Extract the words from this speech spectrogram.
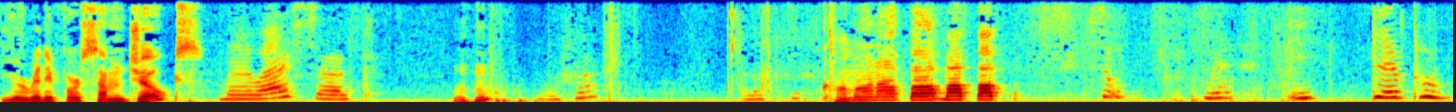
you ready for some jokes? Mais ouais, ça. Mm-hmm. Come on up, up, up, up. Mais, t'es pou-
